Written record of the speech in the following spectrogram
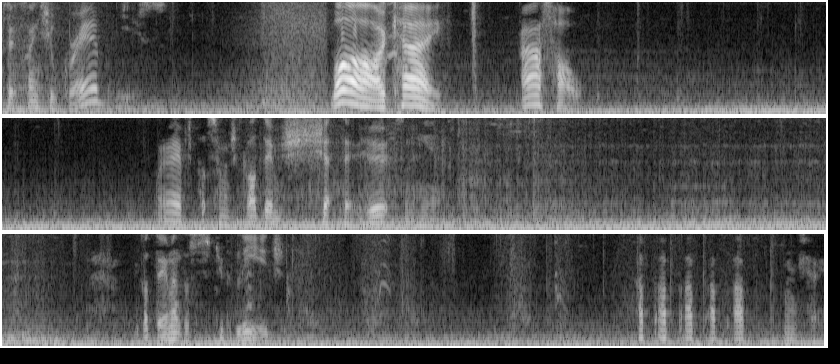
Is that saying she'll grab? Yes. Whoa, okay. Asshole. Why do I have to put so much goddamn shit that hurts in here? God damn it, the stupid ledge. Up, up, up, up, up. Okay.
